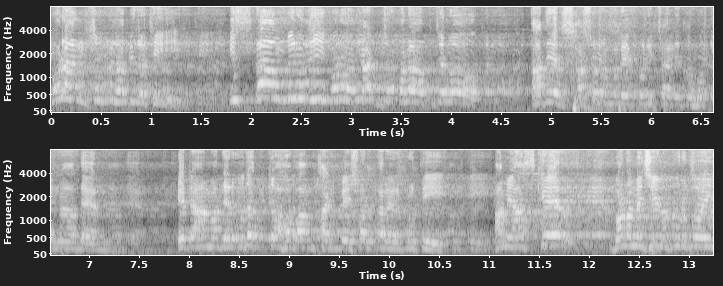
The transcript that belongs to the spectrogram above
কোরআন, সুন্নাহ বিরোধী, ইসলাম বিরোধী কোনো কার্যকলাপ যেন তাদের শাসন আমলে পরিচালিত হতে না দেন, এটা আমাদের উদাত্ত আহ্বান থাকবে সরকারের প্রতি। আমি আজকের গণমিছিল পূর্ব এই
